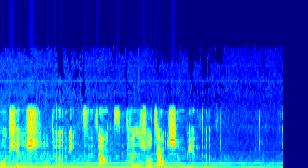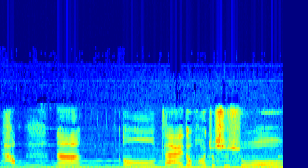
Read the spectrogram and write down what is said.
或天使的名字，这样子。他是说在我身边的。那呃，再来的话就是说，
